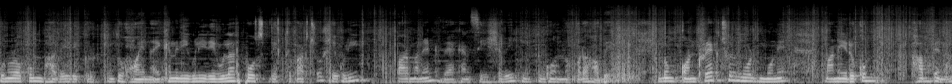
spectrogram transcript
কোনো রকমভাবে রিক্রুট কিন্তু হয় না। এখানে যেগুলি রেগুলার পোস্ট দেখতে পাচ্ছ, সেগুলি পারমানেন্ট ভ্যাকান্সি হিসেবেই কিন্তু গণ্য করা হবে। এবং কন্ট্রাকচুয়াল মোড মনে মানে এরকম ভাববে না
